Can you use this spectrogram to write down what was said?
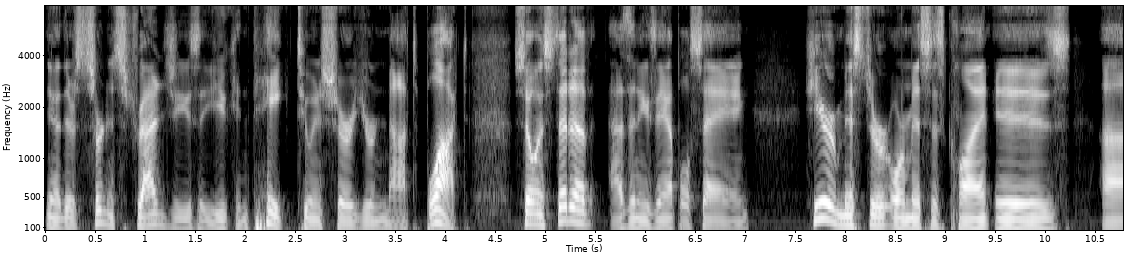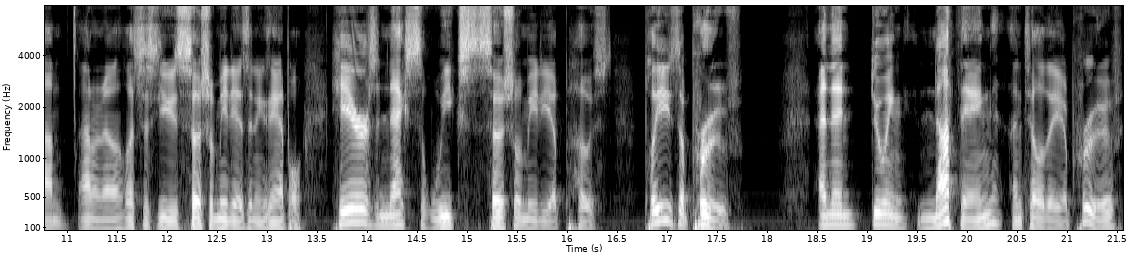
you know, there's certain strategies that you can take to ensure you're not blocked. So instead of, as an example, saying, here, Mr. or Mrs. Client is um, I don't know. Let's just use social media as an example. Here's next week's social media post. Please approve. And then doing nothing until they approve.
